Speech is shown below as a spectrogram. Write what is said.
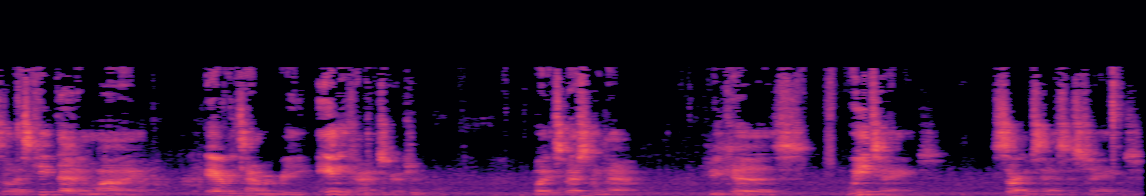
So let's keep that in mind every time we read any kind of scripture, but especially now, because we change, circumstances change,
